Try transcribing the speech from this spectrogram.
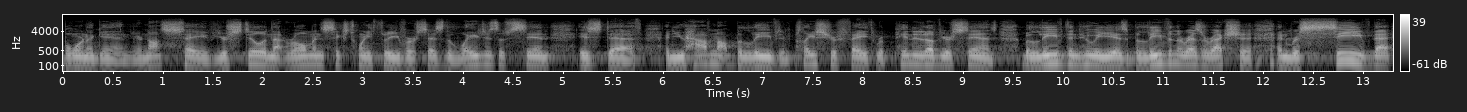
born again. You're not saved. You're still in that romans 6.23 verse says the wages of sin is death. And you have not believed and placed your faith repented of your sins believed in who he is believed in the resurrection and received that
